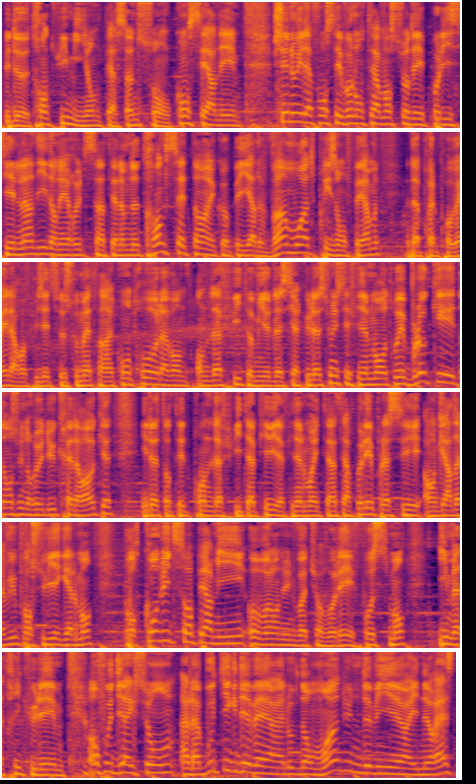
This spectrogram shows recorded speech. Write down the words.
Plus de 38 millions de personnes sont concernées. Chez nous, il a foncé volontairement sur des policiers lundi dans les rues de Saint. Un homme de 37 ans copé hier de 20 mois de prison ferme. D'après le progrès, il a refusé de se soumettre à un contrôle avant de prendre la fuite au milieu de la circulation. Il s'est finalement retrouvé bloqué dans une rue du Rock. Il a tenté de prendre la fuite à pied. Il a finalement été interpellé, placé en garde à vue, poursuivi également pour conduite sans permis au volant d'une voiture volée et faussement immatriculée. En foot direction à la boutique des Verts. Elle ouvre dans moins d'une demi-heure. Il ne reste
